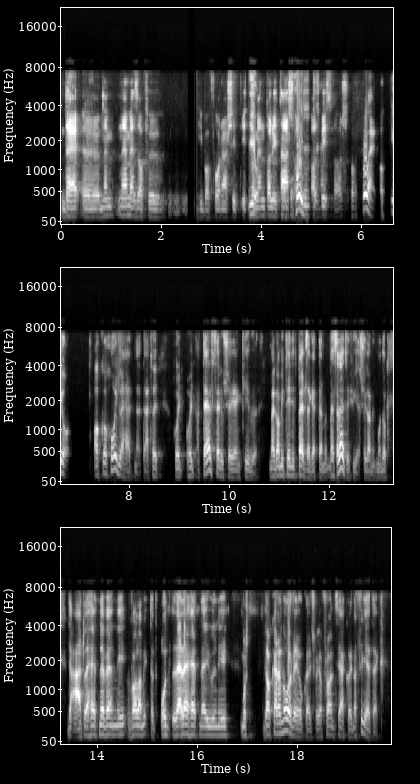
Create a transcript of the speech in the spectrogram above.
de uh, nem, nem ez a fő hiba forrás, itt, itt Jó, a mentalitás, az, az biztos. Jó, akkor hogy lehetne? Tehát, hogy, hogy, hogy a tervszerűségen kívül, meg amit én itt pedzegettem, persze lehet, hogy hülyeség, amit mondok, de át lehetne venni valamit, tehát ott le lehetne ülni, most, de akár a norvégokkal is, vagy a franciákkal, na figyeljetek,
